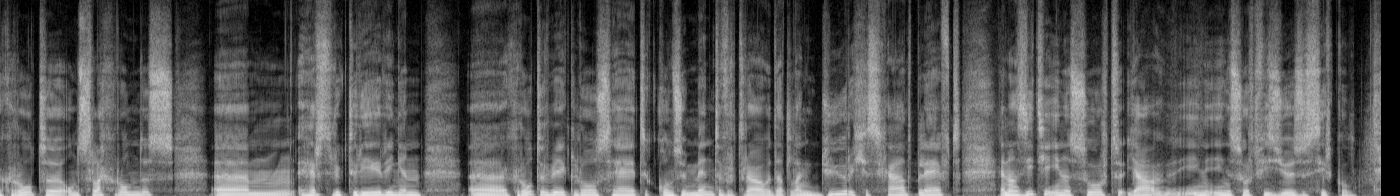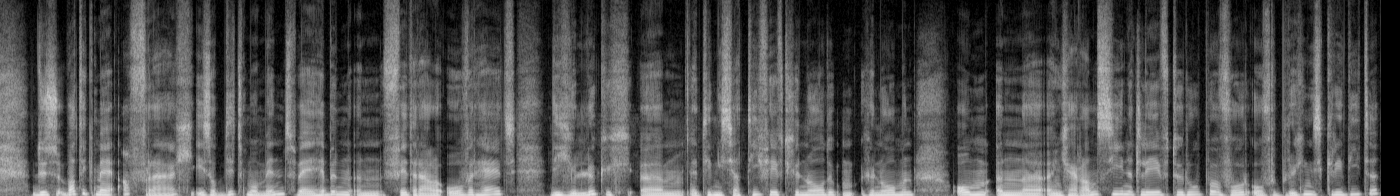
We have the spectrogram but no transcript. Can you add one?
grote ontslagrondes, um, herstructureringen, groter werkloosheid, consumentenvertrouwen dat langdurig geschaad blijft. En dan zit je in een soort, ja, in, in een soort visieuze cirkel. Dus wat ik mij afvraag is op dit moment, wij hebben een federale overheid die gelukkig um, het initiatief heeft genomen, genomen om een, uh, een garantie in het leven te roepen voor overbruggingskredieten.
